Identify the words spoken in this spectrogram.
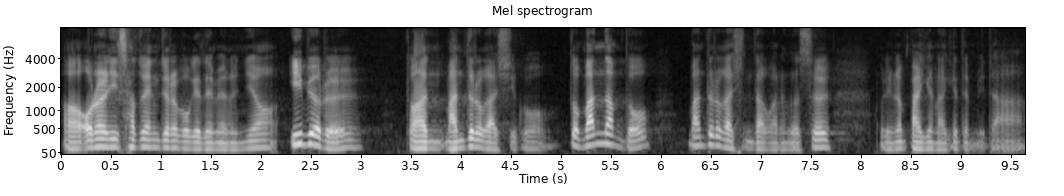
어, 오늘 이 사도행전을 보게 되면은요 이별을 또한 만들어 가시고 또 만남도 만들어 가신다고 하는 것을 우리는 발견하게 됩니다.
